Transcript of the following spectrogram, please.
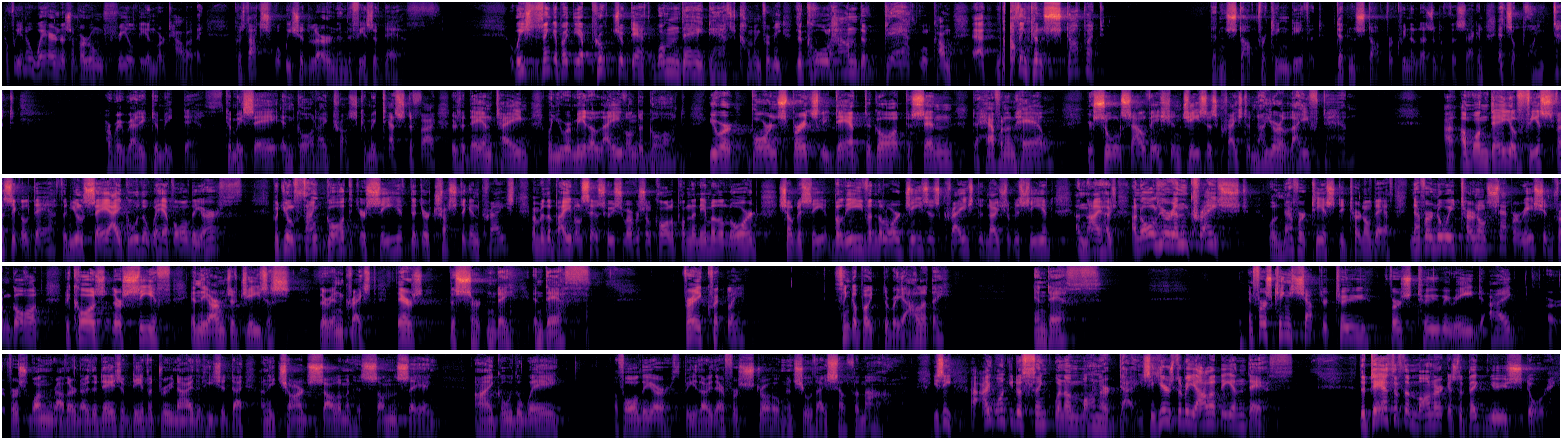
Have we an awareness of our own frailty and mortality? Because that's what we should learn in the face of death. We should think about the approach of death. One day, death's coming for me. The cold hand of death will come. Uh, nothing can stop it. Didn't stop for King David, didn't stop for Queen Elizabeth II. It's appointed. Are we ready to meet death? Can we say, In God I trust? Can we testify? There's a day and time when you were made alive unto God. You were born spiritually dead to God, to sin, to heaven and hell, your soul's salvation, Jesus Christ, and now you're alive to Him. And one day you'll face physical death and you'll say, I go the way of all the earth. But you'll thank God that you're saved, that you're trusting in Christ. Remember, the Bible says, Whosoever shall call upon the name of the Lord shall be saved. Believe in the Lord Jesus Christ, and thou shalt be saved, and thy house. And all who are in Christ will never taste eternal death, never know eternal separation from God, because they're safe in the arms of Jesus. They're in Christ. There's the certainty in death. Very quickly, think about the reality in death. In 1 Kings chapter 2, verse 2, we read, I, or verse 1 rather, now the days of David drew nigh that he should die, and he charged Solomon his son, saying, I go the way of all the earth, be thou therefore strong and show thyself a man. You see, I want you to think when a monarch dies. See, here's the reality in death. The death of the monarch is the big news story.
